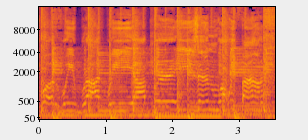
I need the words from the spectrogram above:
what we brought. We are praising what we found.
